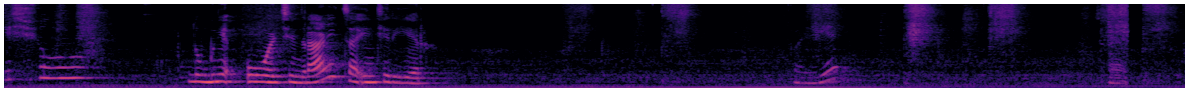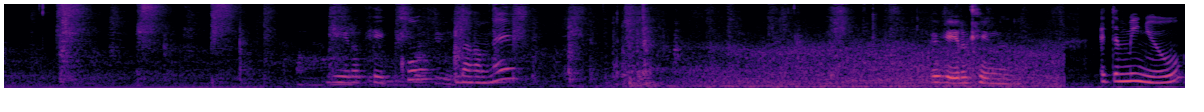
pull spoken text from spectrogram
Еще... Но ну, мне очень нравится интерьер. Туалет. 이렇게 있고 그다음에 여기 이렇게 있는 거 это меню,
